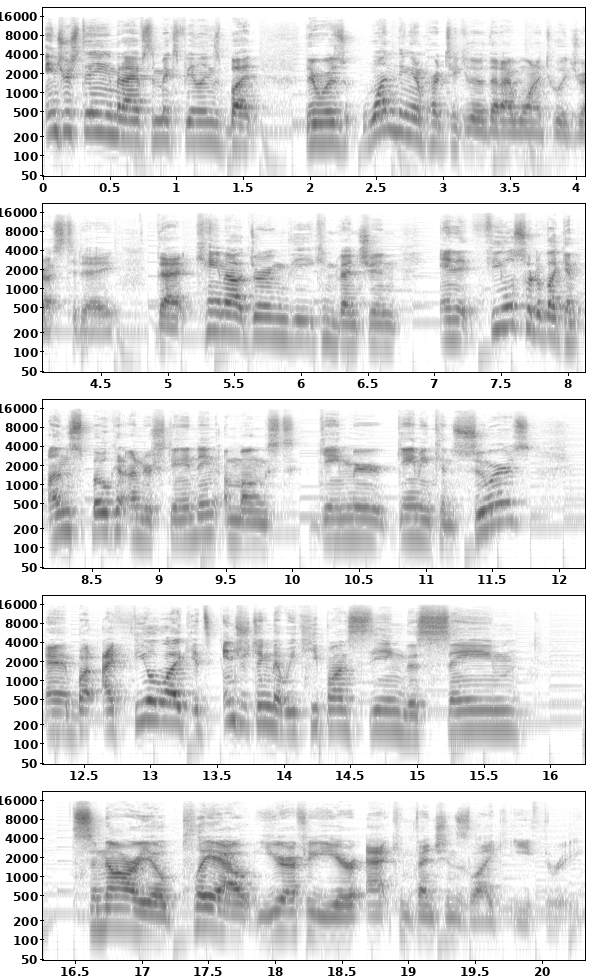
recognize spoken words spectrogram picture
interesting, but I have some mixed feelings. But there was one thing in particular that I wanted to address today that came out during the convention, and it feels sort of like an unspoken understanding amongst gamer gaming consumers. And but I feel like it's interesting that we keep on seeing the same scenario play out year after year at conventions like E3.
